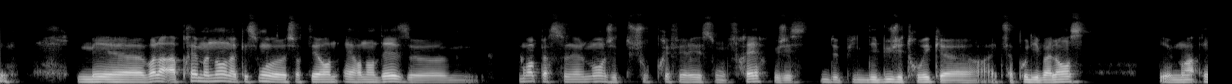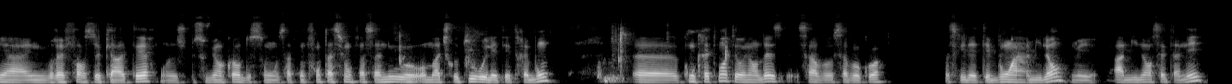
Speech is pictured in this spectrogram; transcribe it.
mais euh, voilà, après maintenant, la question euh, sur Théo Hernandez, moi personnellement, j'ai toujours préféré son frère, que j'ai depuis le début, j'ai trouvé qu'avec sa polyvalence, et, et a une vraie force de caractère. Je me souviens encore de son, sa confrontation face à nous au match retour où il était très bon. Euh, concrètement, Théo Hernandez, ça vaut, ça vaut quoi? Parce qu'il a été bon à Milan, mais à Milan cette année,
